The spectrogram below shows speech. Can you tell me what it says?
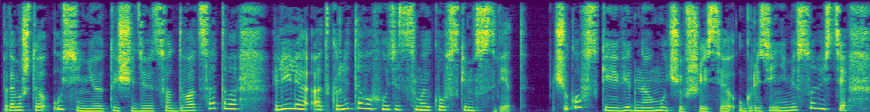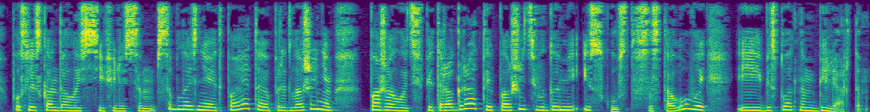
потому что осенью 1920-го Лиля открыто выходит с Маяковским в свет – Чуковский, видно мучившийся угрызениями совести после скандала с сифилисом, соблазняет поэта предложением пожаловать в Петроград и пожить в Доме искусств со столовой и бесплатным бильярдом.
